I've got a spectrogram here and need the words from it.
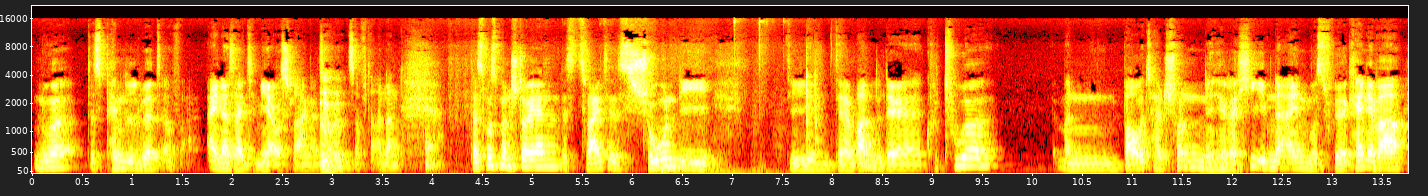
nur das Pendel wird auf einer Seite mehr ausschlagen als mhm. auf der anderen. Das muss man steuern. Das zweite ist schon die, die, der Wandel der Kultur. Man baut halt schon eine Hierarchieebene ein, wo es früher keine war.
